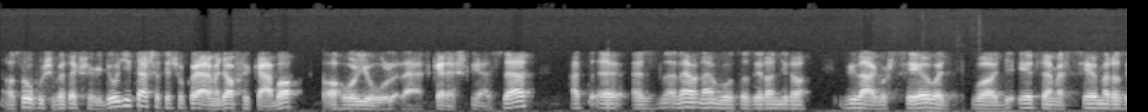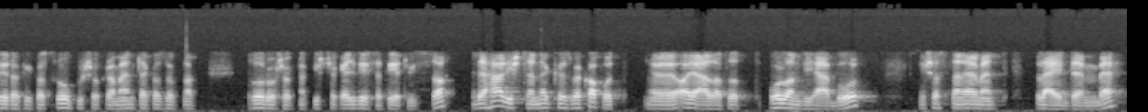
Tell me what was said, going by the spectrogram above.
a trópusi betegségek gyógyítását, és akkor elmegy Afrikába, ahol jól lehet keresni ezzel. Hát ez nem, nem volt azért annyira világos cél, vagy, vagy értelmes cél, mert azért akik a trópusokra mentek, azoknak az orvosoknak is csak egy részet ért vissza. De hál' Istennek közben kapott ajánlatot Hollandiából, és aztán elment Leidenbe,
